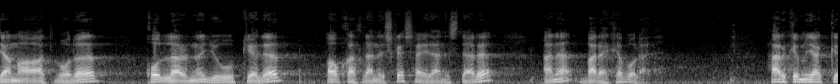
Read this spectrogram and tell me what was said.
jamoat bo'lib qo'llarini yuvib kelib ovqatlanishga shaylanishlari ana baraka bo'ladi. Har kim yakka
